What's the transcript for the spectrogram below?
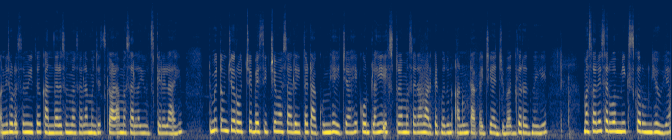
आणि थोडंसं मी इथं कांदा लसूण मसाला म्हणजेच काळा मसाला यूज केलेला आहे. तुम्ही तुमचे रोजचे बेसिकचे मसाले इथं टाकून घ्यायचे आहे. कोणताही एक्स्ट्रा मसाला मार्केटमधून आणून टाकायची अजिबात गरज नाही आहे मसाले सर्व मिक्स करून घेऊया.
